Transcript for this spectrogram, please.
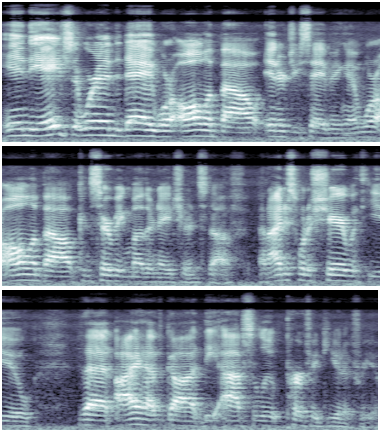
in the age that we're in today, we're all about energy saving and we're all about conserving Mother Nature and stuff. And I just want to share with you that I have got the absolute perfect unit for you.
